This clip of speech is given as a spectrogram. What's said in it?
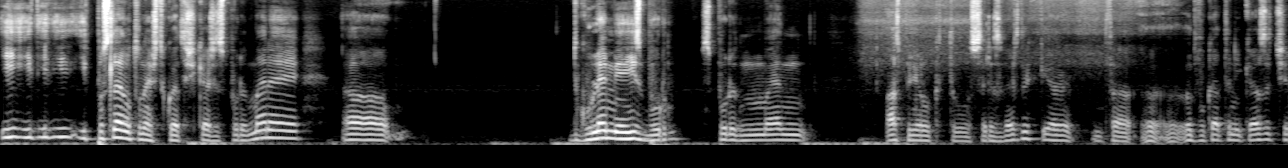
И, и, и, и, последното нещо, което ще кажа според мен е а, големия избор, според мен, аз примерно като се развеждах, а, това, а, адвоката ни каза, че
